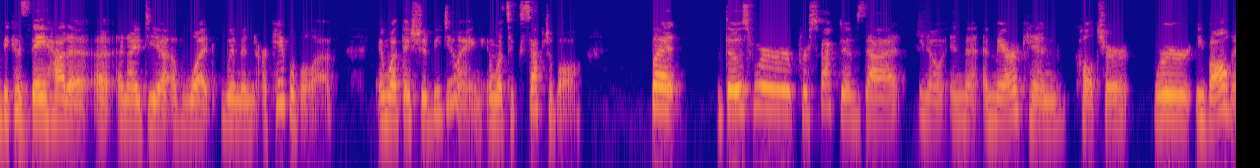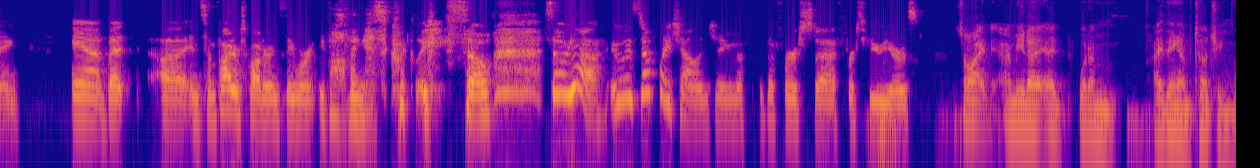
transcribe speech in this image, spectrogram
because they had a, a, an idea of what women are capable of and what they should be doing and what's acceptable. But those were perspectives that you know in the american culture were evolving. And but uh, in some fighter squadrons they weren't evolving as quickly. So so yeah it was definitely challenging the, the first uh, first few years so i i mean I, I, what i'm i think i'm touching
